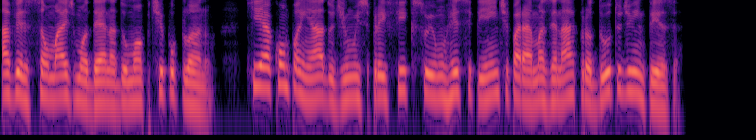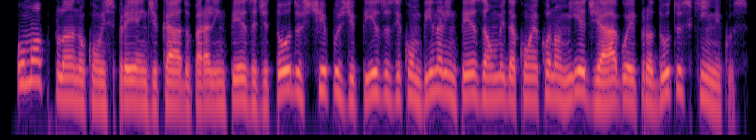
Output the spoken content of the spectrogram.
a versão mais moderna do mop tipo plano, que é acompanhado de um spray fixo e um recipiente para armazenar produto de limpeza. O mop plano com spray é indicado para limpeza de todos os tipos de pisos e combina limpeza úmida com economia de água e produtos químicos,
